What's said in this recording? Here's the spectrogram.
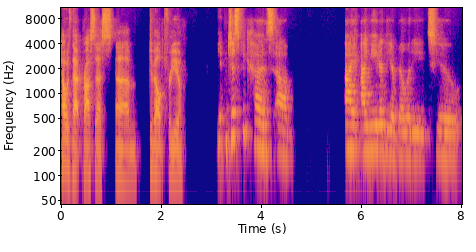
how was that process um, developed for you? Just because um, I, I needed the ability to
